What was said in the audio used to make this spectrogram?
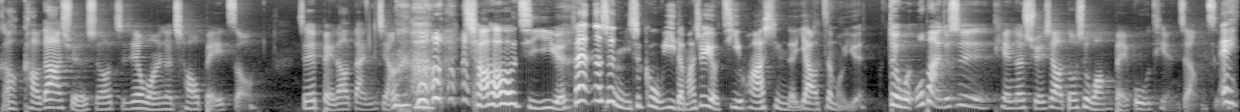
考考大学的时候，直接往一个超北走，直接北到淡江。超级远。但那是你是故意的吗？就有计划性的要这么远？对我，我本来就是填的学校都是往北部填这样子。哎、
